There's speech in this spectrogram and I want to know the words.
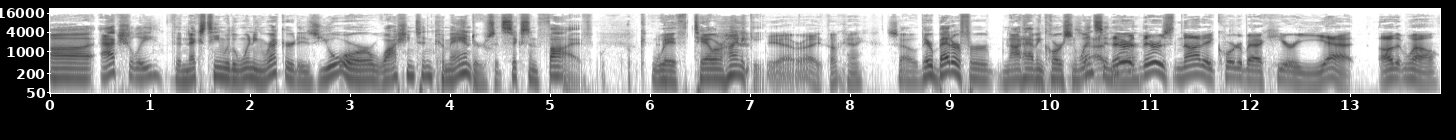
Uh, actually, the next team with a winning record is your Washington Commanders at 6 and 5 with Taylor Heinicke. Yeah, right. Okay. So they're better for not having Carson Wentz Uh, in there, there. there's not a quarterback here yet. Other, well,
